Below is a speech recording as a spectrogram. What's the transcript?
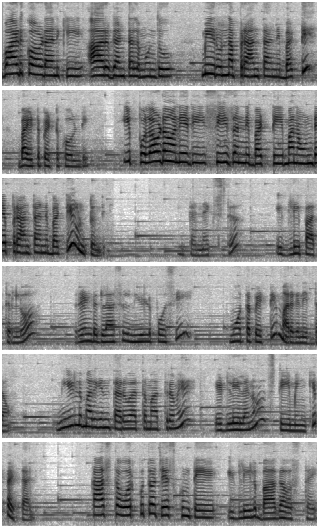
వాడుకోవడానికి ఆరు గంటల ముందు మీరున్న ప్రాంతాన్ని బట్టి బయట పెట్టుకోండి. ఈ పులవడం అనేది సీజన్ని బట్టి మనం ఉండే ప్రాంతాన్ని బట్టి ఉంటుంది. ఇంకా నెక్స్ట్ ఇడ్లీ పాత్రలో రెండు గ్లాసులు నీళ్ళు పోసి మూత పెట్టి మరగనిద్దాం. నీళ్ళు మరిగిన తర్వాత మాత్రమే ఇడ్లీలను స్టీమింగ్కి పెట్టాలి. కాస్త ఓర్పుతో చేసుకుంటే ఇడ్లీలు బాగా వస్తాయి.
